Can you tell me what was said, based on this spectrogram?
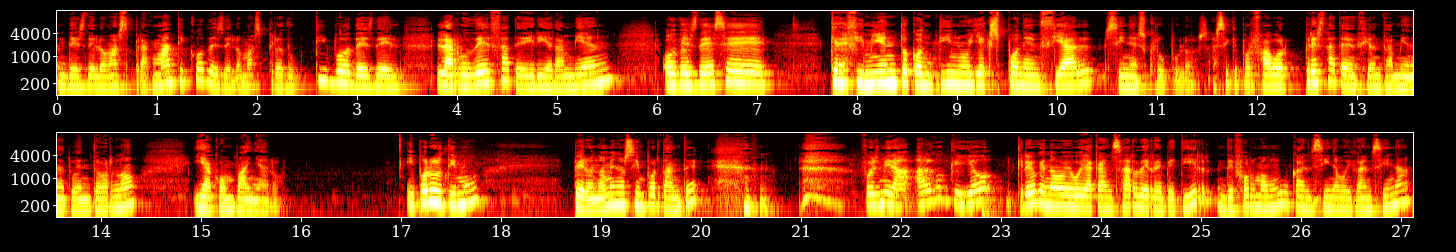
desde lo más pragmático, desde lo más productivo, desde la rudeza, te diría también, o desde ese crecimiento continuo y exponencial sin escrúpulos. Así que por favor, presta atención también a tu entorno y acompáñalo. Y por último, pero no menos importante, pues mira, algo que yo creo que no me voy a cansar de repetir de forma muy cansina, muy cansina,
